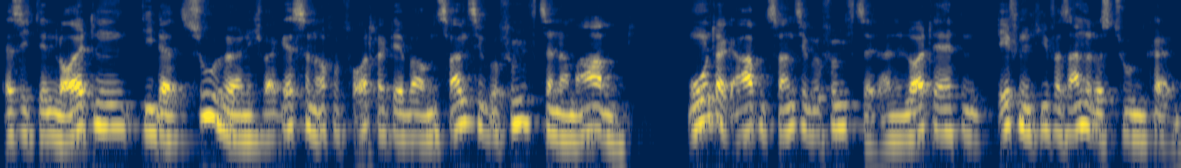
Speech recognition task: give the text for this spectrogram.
dass ich den Leuten, die dazuhören, ich war gestern auf einem Vortrag, der war um 20.15 Uhr am Abend, Montagabend 20.15 Uhr, also die Leute hätten definitiv was anderes tun können,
